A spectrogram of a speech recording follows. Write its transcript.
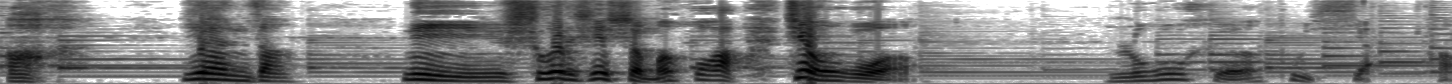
啊，燕子，你说了些什么话，叫我？如何不想他？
